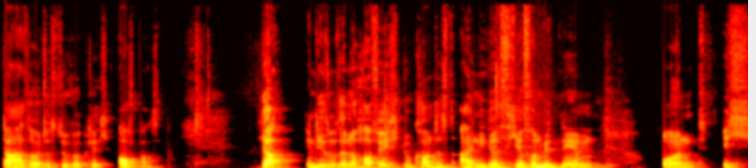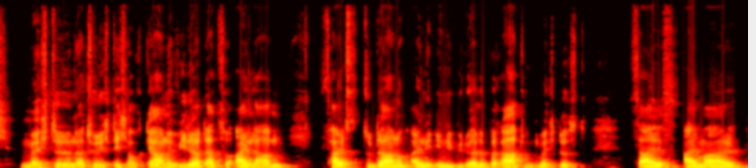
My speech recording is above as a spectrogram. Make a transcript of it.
Da solltest du wirklich aufpassen. Ja, in diesem Sinne hoffe ich, du konntest einiges hiervon mitnehmen Und ich möchte natürlich dich auch gerne wieder dazu einladen, falls du da noch eine individuelle Beratung möchtest, sei es einmal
